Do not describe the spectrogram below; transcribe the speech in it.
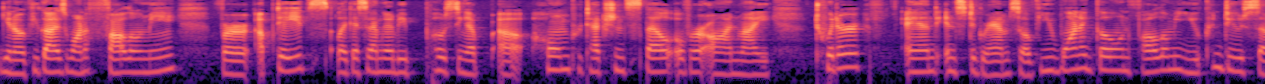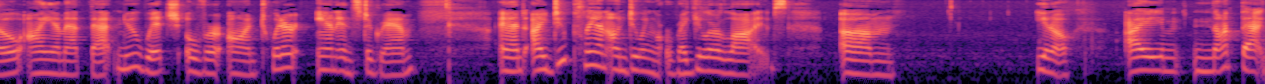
you know, if you guys want to follow me for updates, like I said, I'm going to be posting a, a home protection spell over on my Twitter and Instagram. So if you want to go and follow me, you can do so. I am at that new witch over on Twitter and Instagram. And I do plan on doing regular lives. Um, you know, I'm not that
